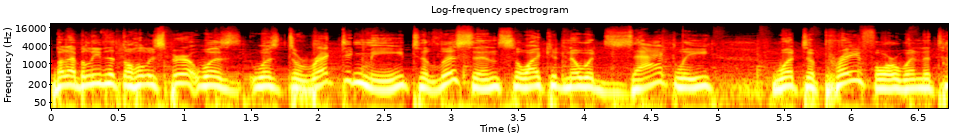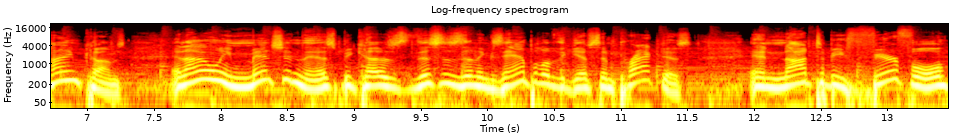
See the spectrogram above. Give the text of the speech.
but I believe that the Holy Spirit was was directing me to listen so I could know exactly what to pray for when the time comes. And I only mention this because this is an example of the gifts in practice and not to be fearful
